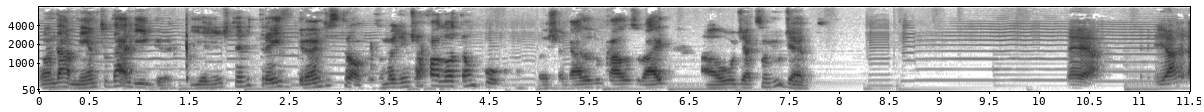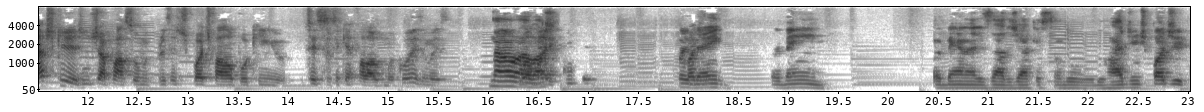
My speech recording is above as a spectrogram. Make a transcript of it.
o andamento da liga. E a gente teve três grandes trocas. Uma a gente já falou até um pouco, né? foi a chegada do Carlos Wright ao Jacksonville Jaguars. É, E acho que a gente já passou muito por isso, a gente pode falar um pouquinho. Não sei se você quer falar alguma coisa, mas. Não, eu acho Cooper. Foi pode... bem. Foi bem. Foi bem analisado já a questão do, do rádio. A gente pode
